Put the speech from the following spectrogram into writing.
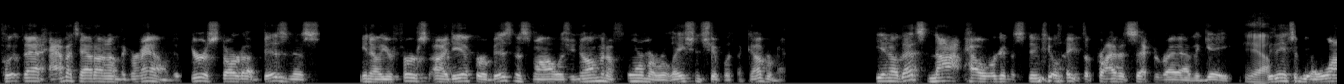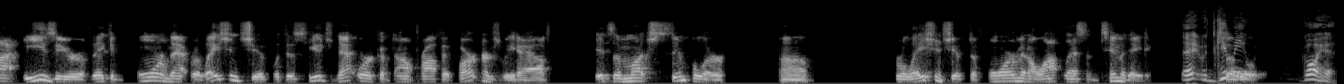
put that habitat on, on the ground. If you're a startup business, you know, your first idea for a business model is, you know, I'm going to form a relationship with the government. You know, that's not how we're going to stimulate the private sector right out of the gate. Yeah. We think it should be a lot easier if they can form that relationship with this huge network of nonprofit partners we have it's a much simpler uh, relationship to form and a lot less intimidating. Hey, give so, me. Go ahead.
